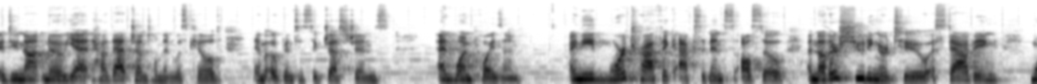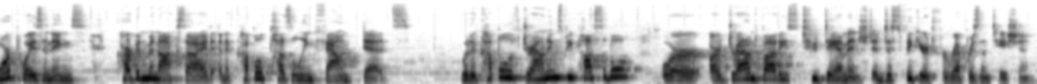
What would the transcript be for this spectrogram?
I do not know yet how that gentleman was killed, am open to suggestions, and one poison. I need more traffic accidents, also another shooting or two, a stabbing, more poisonings, carbon monoxide, and a couple puzzling found deads. Would a couple of drownings be possible, or are drowned bodies too damaged and disfigured for representation?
